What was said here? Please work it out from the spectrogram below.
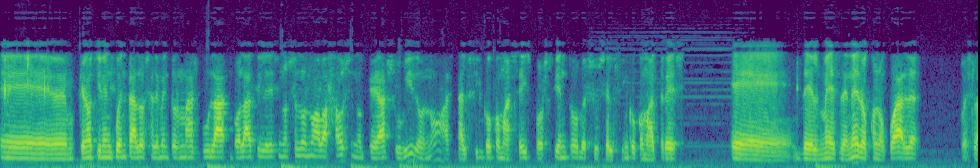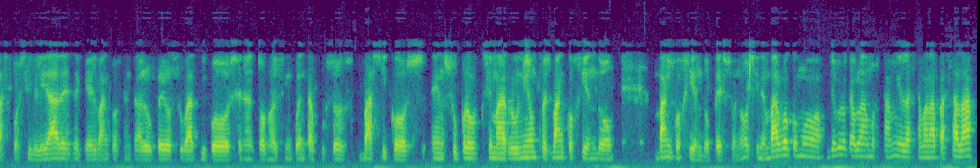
eh, que no tiene en cuenta los elementos más volátiles no solo no ha bajado, sino que ha subido ¿no? hasta el 5,6% versus el 5,3% eh, del mes de enero, con lo cual pues las posibilidades de que el Banco Central Europeo suba tipos en el torno del 50 puntos básicos en su próxima reunión pues van cogiendo van cogiendo peso no sin embargo como yo creo que hablábamos también la semana pasada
